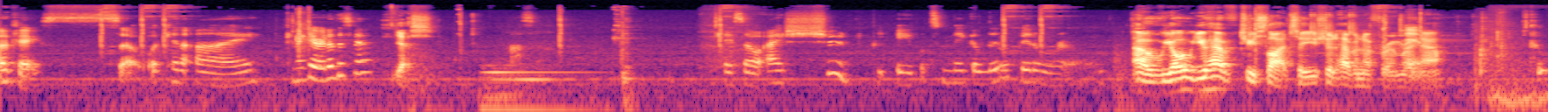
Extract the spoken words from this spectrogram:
Okay. So what can I? Can I get rid of this now? Yes. Awesome. Okay, so I should be able to make a little bit of room. Oh, you you have two slots, so you should have enough room right Yeah. now. Cool.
